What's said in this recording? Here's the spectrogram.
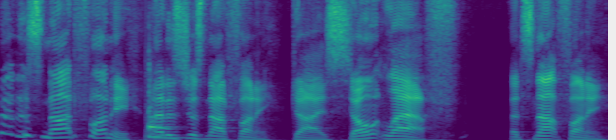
that is not funny. That is just not funny. Guys, don't laugh. That's not funny,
